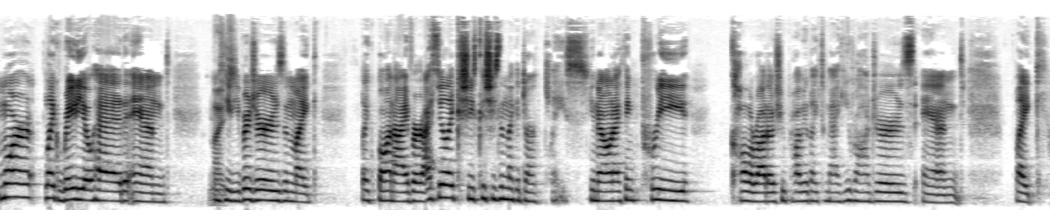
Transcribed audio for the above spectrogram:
More like Radiohead and, and Nice. Phoebe Bridgers and like like Bon Iver. I feel like she's because she's in like a dark place, you know. And I think pre Colorado, she probably liked Maggie Rogers and like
